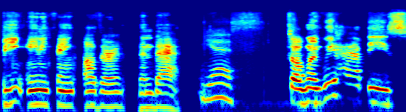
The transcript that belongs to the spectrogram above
be anything other than that. Yes. So when we have these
